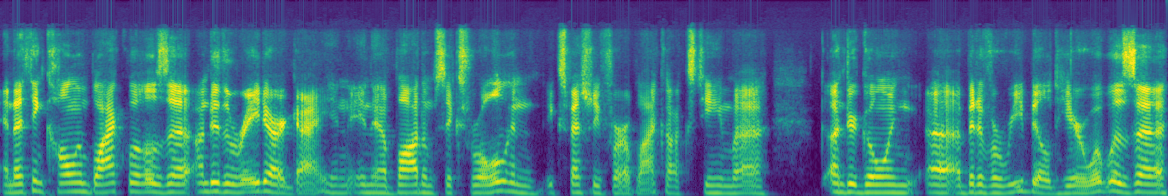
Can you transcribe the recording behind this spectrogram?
And I think Colin Blackwell is a under the radar guy in, in a bottom six role, and especially for a Blackhawks team, uh, undergoing uh, a bit of a rebuild here. What was uh,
